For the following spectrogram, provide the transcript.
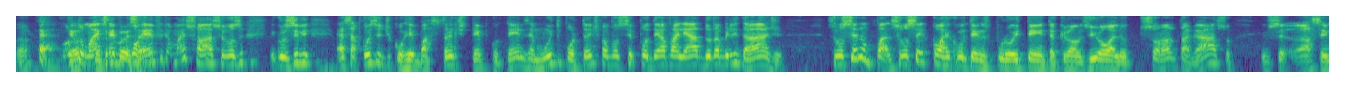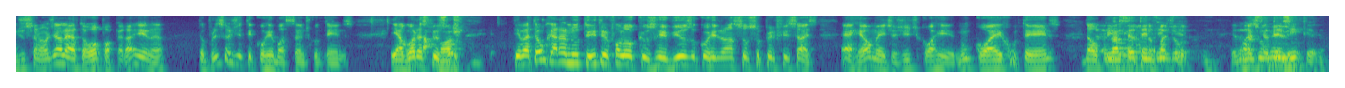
Né? É, Quanto mais tempo correr, fica mais fácil. Você, inclusive, essa coisa de correr bastante tempo com o tênis é muito importante para você poder avaliar a durabilidade. Se você não se você corre com tênis por 80 km e olha o solado tá gasto, você acende o sinal de alerta. Opa, peraí, né? Então por isso a gente tem que correr bastante com tênis. E agora as ah, pessoas. Teve até um cara no Twitter que falou que os reviews do Corrida são superficiais. É, realmente, a gente corre, não corre com tênis, dá opinião. Eu não tênis faz. O, eu não o tênis inteiro.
